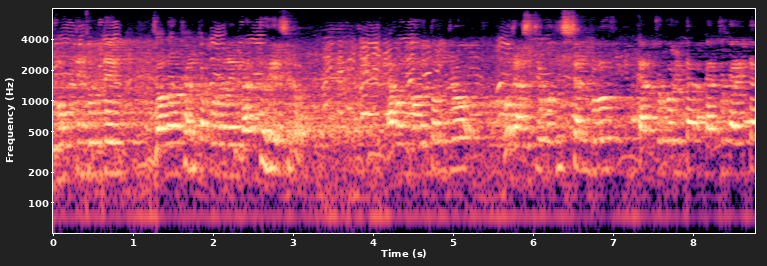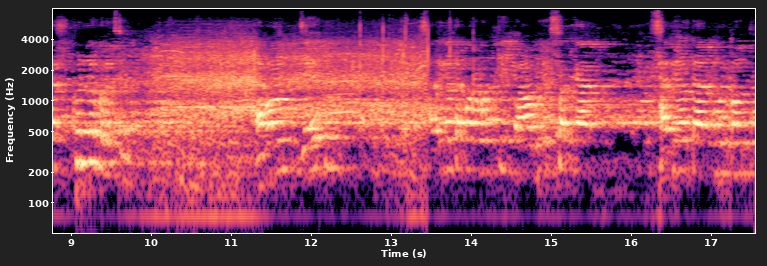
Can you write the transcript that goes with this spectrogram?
মুক্তিযুদ্ধের জনআকাঙ্ক্ষা পূরণে ব্যর্থ হয়েছিল এবং গণতন্ত্র ও রাষ্ট্রীয় প্রতিষ্ঠানগুলোর কার্যকারিতা কার্যকারিতা ক্ষুণ্ণ করেছিল। এবং যেহেতু স্বাধীনতা পরবর্তী আওয়ামী লীগ সরকার স্বাধীনতার মূলমন্ত্র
